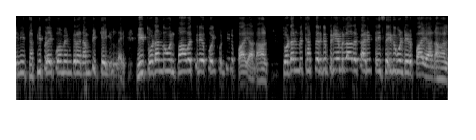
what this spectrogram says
இனி தப்பி பிழைப்போம் என்கிற நம்பிக்கை இல்லை. நீ தொடர்ந்து உன் பாவத்திலே போய் கொண்டிருப்பாயானால் தொடர்ந்து கர்த்தருக்கு பிரியமில்லாத காரியத்தை செய்து கொண்டிருப்பாயானால்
